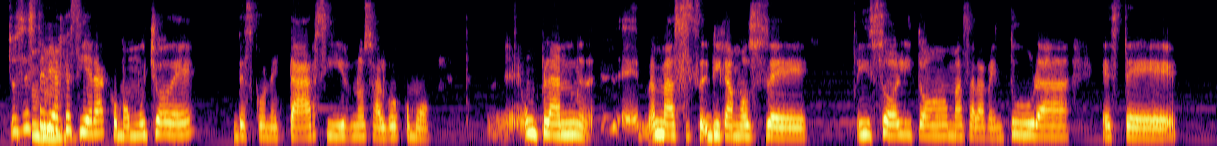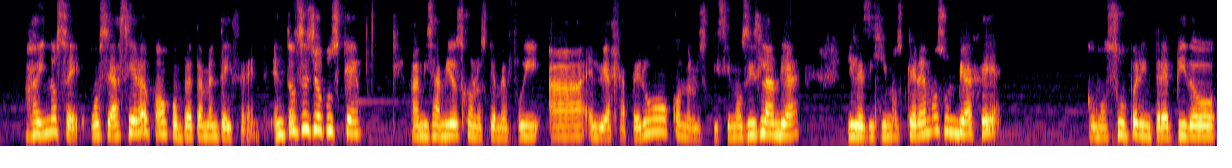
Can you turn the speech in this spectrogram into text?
Entonces, este viaje sí era como mucho de desconectar, sí irnos algo como eh, un plan eh, más, digamos, eh, insólito, más a la aventura, este, ay, no sé, o sea, sí era como completamente diferente. Entonces yo busqué a mis amigos con los que me fui a el viaje a Perú, con los que hicimos Islandia, y les dijimos, queremos un viaje como súper intrépido,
